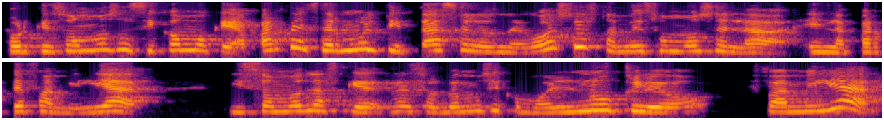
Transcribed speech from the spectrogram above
porque somos así como que aparte de ser multitask en los negocios, también somos en la, en la parte familiar y somos las que resolvemos y como el núcleo familiar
